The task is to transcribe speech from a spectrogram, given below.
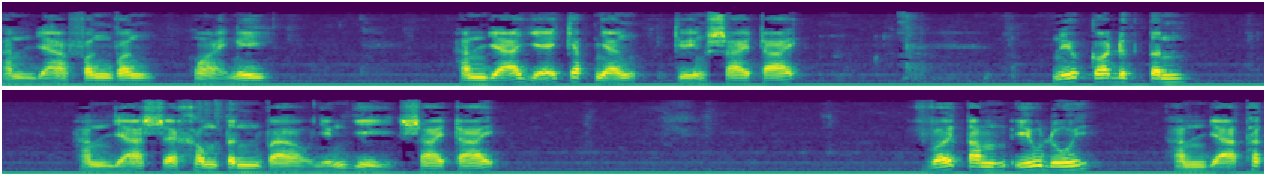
hành giả phân vân, hoài nghi. Hành giả dễ chấp nhận chuyện sai trái. Nếu có đức tin, hành giả sẽ không tin vào những gì sai trái. Với tâm yếu đuối, hành giả thất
